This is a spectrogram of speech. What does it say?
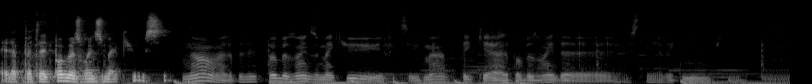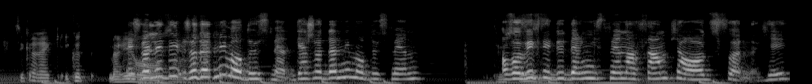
Elle a peut-être pas besoin du macu aussi. Non, elle a peut-être pas besoin du macu, effectivement. Peut-être qu'elle a pas besoin de rester avec nous. Puis... C'est correct. Écoute, Marie. Mais je on- vais, l'aider- je vais donner mon deux semaines. Gars, je vais donner mon deux semaines. Deux On va vivre ces deux dernières semaines ensemble, puis on va avoir du fun, OK?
